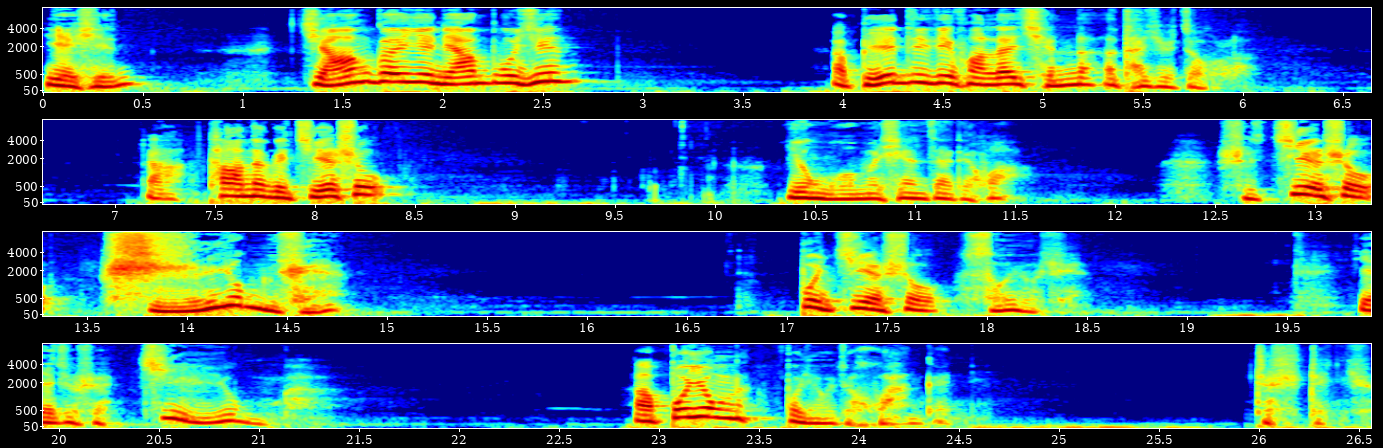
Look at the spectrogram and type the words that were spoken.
也行，讲个一两部经，啊，别的地方来请呢，他就走了，啊，他那个接受，用我们现在的话，是接受使用权。不接受所有权，也就是借用啊，啊不用呢，不用就还给你，这是正确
